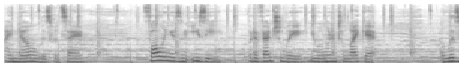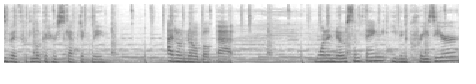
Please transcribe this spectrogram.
I know, Liz would say. Falling isn't easy, but eventually you will learn to like it. Elizabeth would look at her skeptically. I don't know about that. Want to know something even crazier?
